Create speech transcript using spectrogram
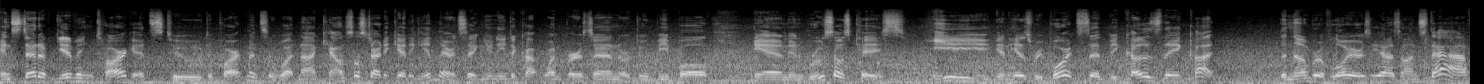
instead of giving targets to departments and whatnot, council started getting in there and saying you need to cut one person or two people. And in Russo's case, he, in his report, said because they cut the number of lawyers he has on staff,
